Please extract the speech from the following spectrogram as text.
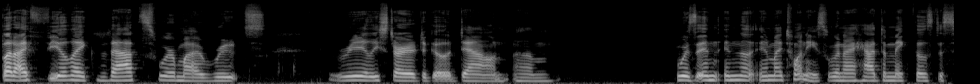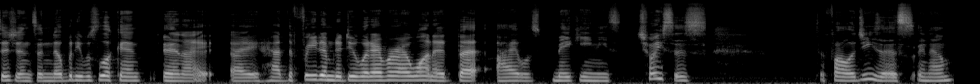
but I feel like that's where my roots really started to go down. Um, was in, in the in my 20s when I had to make those decisions and nobody was looking and I I had the freedom to do whatever I wanted but I was making these choices to follow Jesus you know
